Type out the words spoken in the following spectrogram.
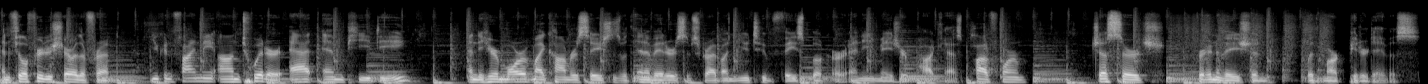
and feel free to share with a friend. You can find me on Twitter at MPD. And to hear more of my conversations with innovators, subscribe on YouTube, Facebook, or any major podcast platform. Just search for innovation with Mark Peter Davis.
